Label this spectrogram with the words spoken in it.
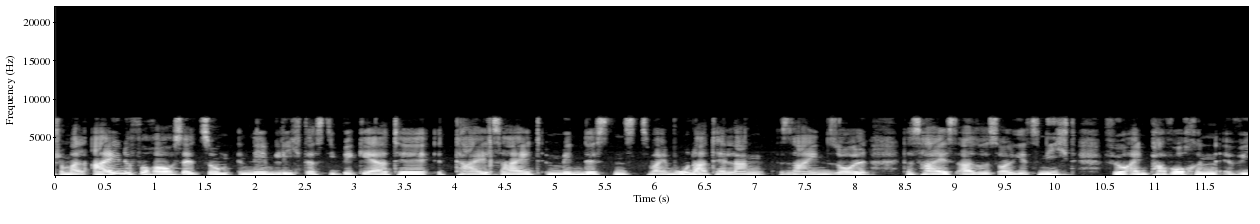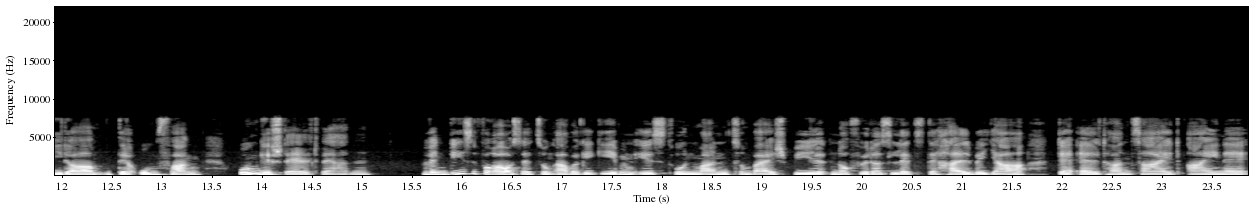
schon mal eine Voraussetzung, nämlich dass die begehrte Teilzeit mindestens zwei Monate lang sein soll. Das heißt also, es soll jetzt nicht für ein paar Wochen wieder der Umfang umgestellt werden. Wenn diese Voraussetzung aber gegeben ist und man zum Beispiel noch für das letzte halbe Jahr der Elternzeit eine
